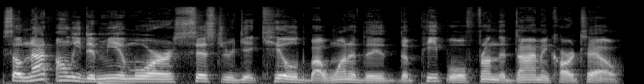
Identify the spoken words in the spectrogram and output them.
So not only did Miamor's sister get killed by one of the, the people from the Diamond Cartel,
